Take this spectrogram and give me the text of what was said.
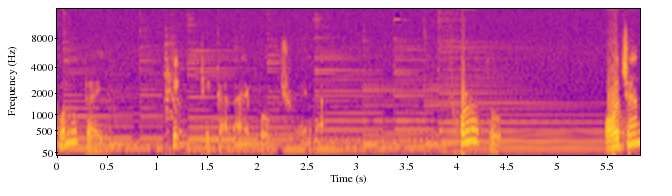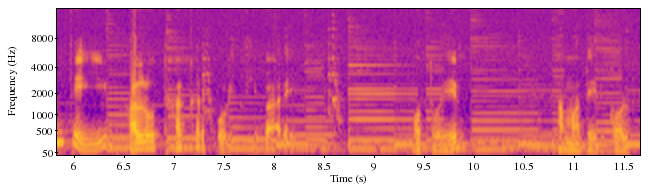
কোনোটাই ঠিক ঠিকানায় পৌঁছয় না। ফলত অজান্তেই ভালো থাকার পরিধি বাড়ে। অতএব আমাদের গল্প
